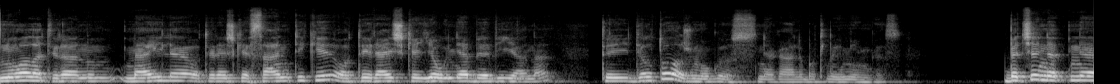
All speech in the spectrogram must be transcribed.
nuolat yra nu, meilė, o tai reiškia santyki, o tai reiškia jau nebe viena, tai dėl to žmogus negali būti laimingas. Bet čia net ne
